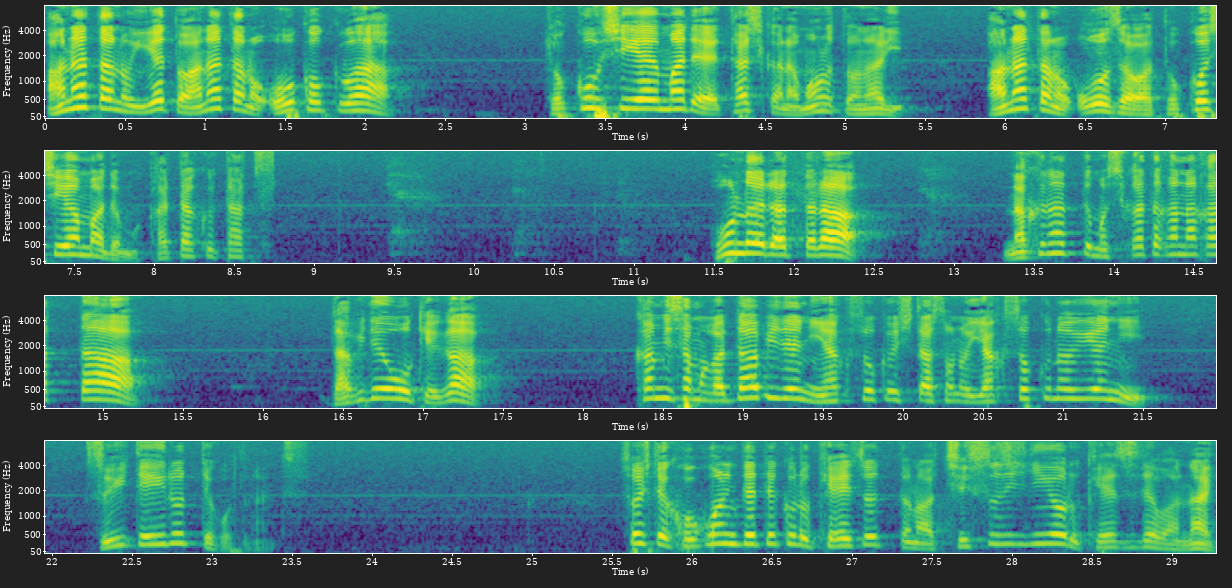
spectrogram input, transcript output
あなたの家とあなたの王国は常しえまで確かなものとなりあなたの王座は常しえまでも固く立つ。本来だったら亡くなっても仕方がなかったダビデ王家が神様がダビデに約束したその約束の家についているってことなんです。そしてここに出てくる系図っていうのは血筋による系図ではない。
